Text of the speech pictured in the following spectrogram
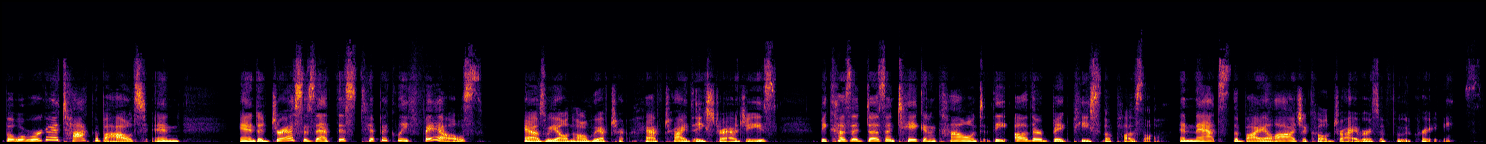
But what we're going to talk about and and address is that this typically fails, as we all know who have tr- have tried these strategies, because it doesn't take into account the other big piece of the puzzle, and that's the biological drivers of food cravings.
